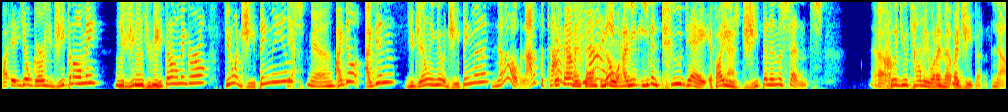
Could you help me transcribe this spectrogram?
uh, "Yo, girl, you jeeping on me? You je- you jeeping on me, girl? Do you know what jeeping means? Yeah. I don't. I didn't. You generally knew what jeeping meant. No, not at the time. It I meant was full- nine. no, I mean even today, if I Yeah. use jeeping in a sentence, Oh. could you tell me what I meant by jeeping? no.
